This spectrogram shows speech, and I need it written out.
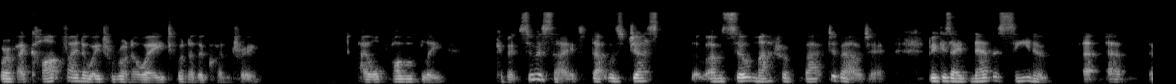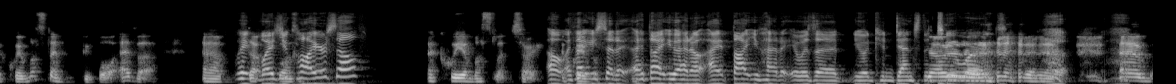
or if I can't find a way to run away to another country, I will probably commit suicide. That was just, I was so matter of fact about it because I'd never seen a, a, a queer Muslim before, ever. Um, Wait, what did you call yourself? a queer Muslim. Sorry. Oh, I thought you said. I thought you had. A, I thought you had. It was a. You had condensed the no, two no, words. No, no, no, no. um,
